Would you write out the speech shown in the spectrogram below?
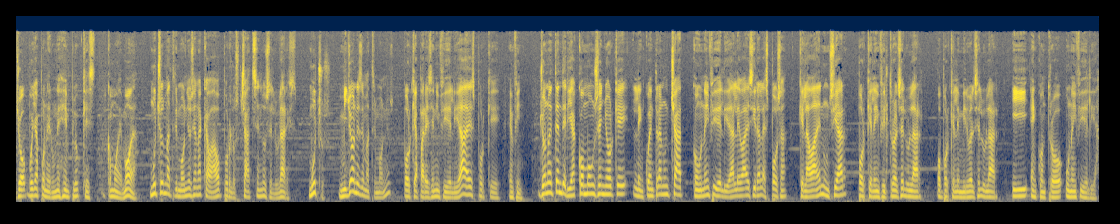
yo voy a poner un ejemplo que es como de moda. Muchos matrimonios se han acabado por los chats en los celulares. Muchos, millones de matrimonios, porque aparecen infidelidades, porque, en fin. yo no entendería cómo un señor que le encuentra en un chat con una infidelidad le va a decir a la esposa que la va a denunciar porque le infiltró el celular o porque le miró el celular y encontró una infidelidad.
